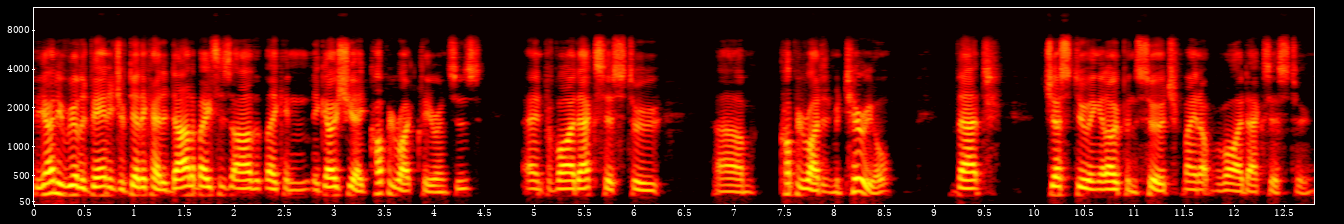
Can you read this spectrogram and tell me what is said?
The only real advantage of dedicated databases are that they can negotiate copyright clearances and provide access to um, copyrighted material that just doing an open search may not provide access to.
